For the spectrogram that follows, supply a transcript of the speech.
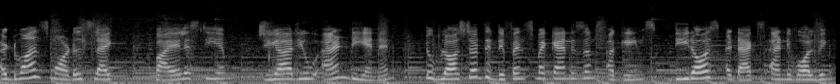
advanced models like BILSTM, GRU, and DNN to bolster the defense mechanisms against DDoS attacks and evolving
